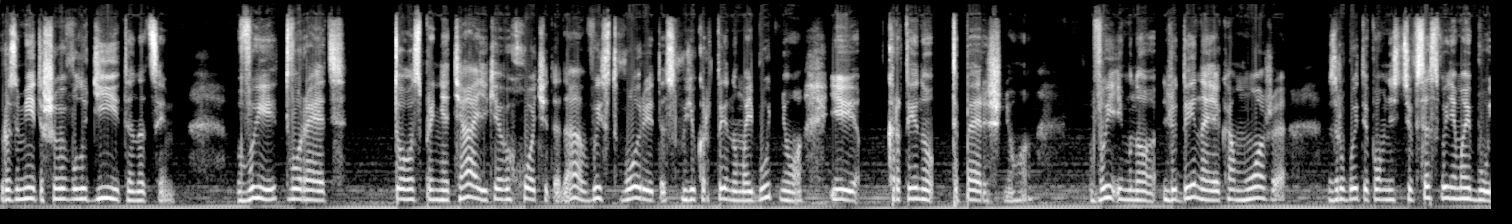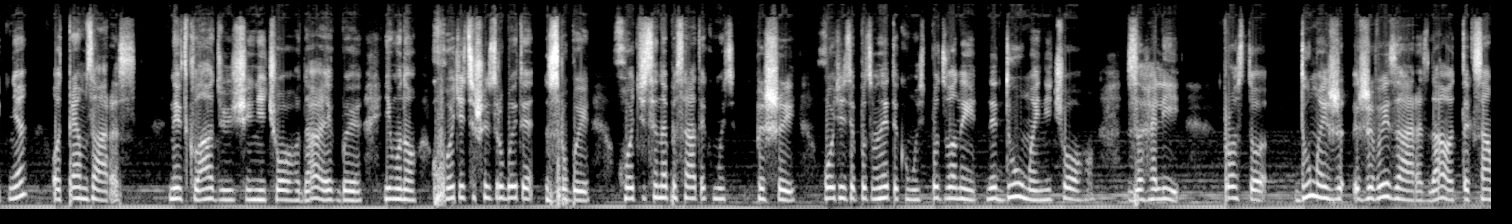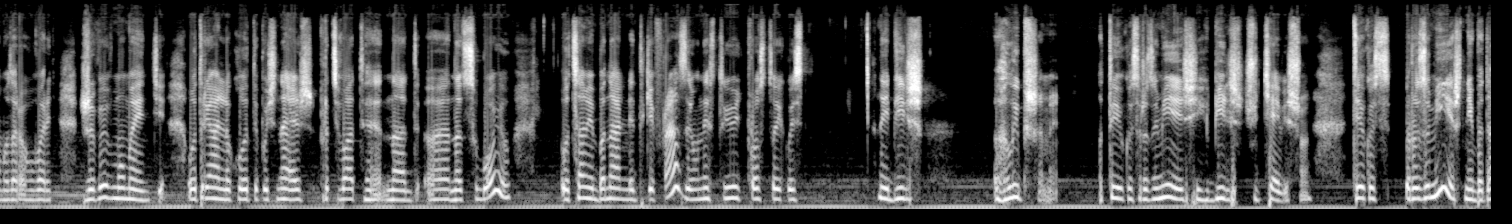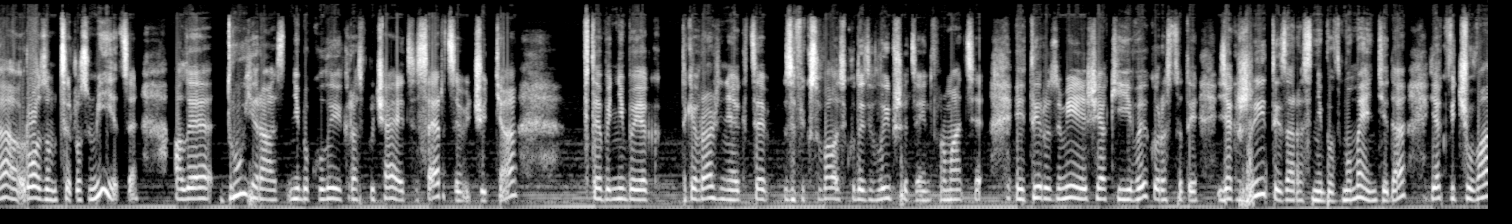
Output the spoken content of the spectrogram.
розумієте, що ви володієте над цим. Ви творець того сприйняття, яке ви хочете. Да? Ви створюєте свою картину майбутнього і картину теперішнього. Ви іменно людина, яка може зробити повністю все своє майбутнє, от прямо зараз, не відкладуючи нічого, да? якби іменно хочеться щось зробити, зроби. Хочеться написати комусь, пиши. Хочеться подзвонити комусь, подзвони. Не думай нічого взагалі. Просто думай, живи зараз. Да? От так само зараз говорять, живи в моменті. От реально, коли ти починаєш працювати над, е, над собою, от самі банальні такі фрази, вони стають просто якось найбільш глибшими. От ти якось розумієш їх більш чуттєвіше. Ти якось розумієш, ніби да, розум це розуміє це, але другий раз, ніби коли якраз включається серце, відчуття, тебе ніби як таке враження, як це зафіксувалось кудись глибше ця інформація, і ти розумієш, як її використати, як жити зараз, ніби в моменті, да? як відчувати.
